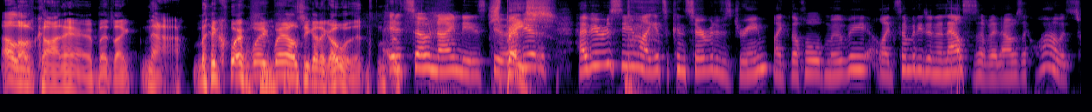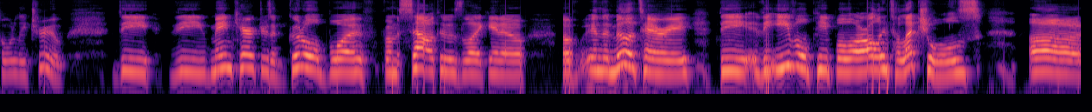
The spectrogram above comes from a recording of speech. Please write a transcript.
I love Con Air, but like nah, like where where, where else you gotta go with it? It's so 90s too. Space. Have you, have you ever seen like It's a Conservative's Dream? Like the whole movie? Like somebody did an analysis of it and I was like, wow, it's totally true. The the main character is a good old boy from the South who's like, you know, in the military. The the evil people are all intellectuals. Uh,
